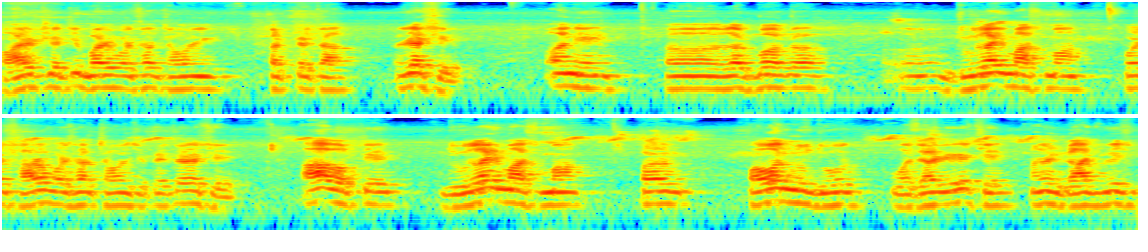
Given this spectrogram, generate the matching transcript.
ભારેથી અતિ ભારે વરસાદ થવાની શક્યતા રહેશે. અને લગભગ જુલાઈ માસમાં પણ સારો વરસાદ થવાની શક્યતા રહેશે. આ વખતે જુલાઈ માસમાં પણ પવનનું જોર વધારે રહેશે અને ગાજવીજ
